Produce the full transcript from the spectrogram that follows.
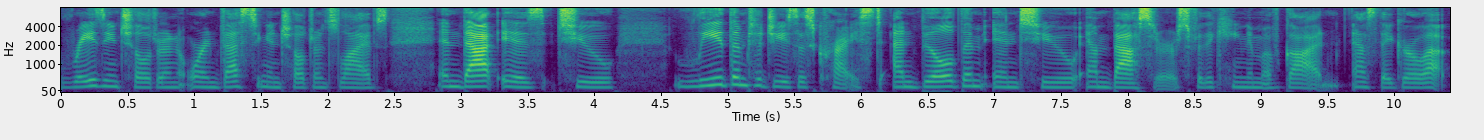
raising children or investing in children's lives, and that is to lead them to Jesus Christ and build them into ambassadors for the kingdom of God as they grow up.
